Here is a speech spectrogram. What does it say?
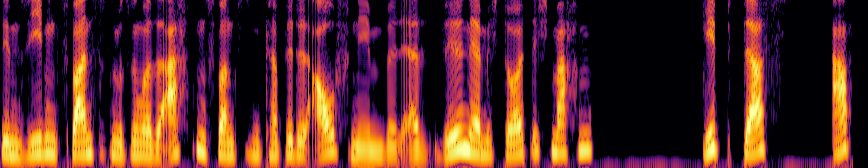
dem 27. bzw. 28. Kapitel aufnehmen will. Er will nämlich deutlich machen, gib das ab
